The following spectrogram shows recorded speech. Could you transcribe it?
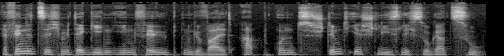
Er findet sich mit der gegen ihn verübten Gewalt ab und stimmt ihr schließlich sogar zu.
